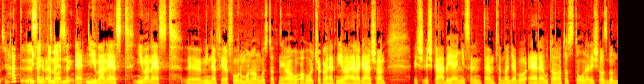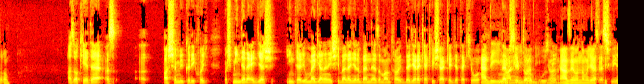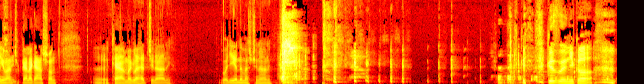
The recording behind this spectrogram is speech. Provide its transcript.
Tehát, hogy hát szerintem, e, e, nyilván ezt, nyilván ezt e, mindenféle fórumon hangoztatni, ahol, ahol csak lehet nyilván elegánsan, és, és kb. ennyi szerintem. Tehát nagyjából erre utalhatott Stoner is, azt gondolom. Az oké, okay, de az, az sem működik, hogy most minden egyes interjú megjelenésében legyen benne ez a mantra, hogy de gyerekek, viselkedjetek jól. Hát így nem van, szép így dolog van, húzni. Van. Azért mondom, hogy hát ezt ez is nyilván csak elegánsan kell, meg lehet csinálni. Vagy érdemes csinálni. Köszönjük a,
